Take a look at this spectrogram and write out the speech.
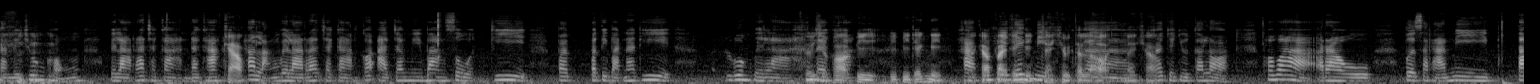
กันในช่วงของเวลาราชการนะคะครับถ้าหลังเวลาราชการก็อาจจะมีบางส่วนที่ปะปฏิบัติหน้าที่ ล่วงเวลาโดยเฉพาะนคพี่พี่พี่เทคนิคค่ะนะครับพี่ฝ่ายเทคนิคเทคนิคจะอยู่ตลอดอ่านะครับก็จะอยู่ตลอด เพราะว่าเราเปิดสถานีต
